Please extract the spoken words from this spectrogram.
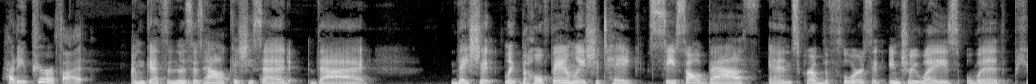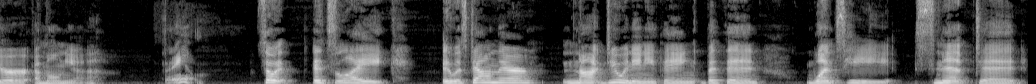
How do you purify it? I'm guessing this is how, because she said that they should, like, the whole family should take sea salt bath and scrub the floors and entryways with pure ammonia. Damn. So it it's like it was down there not doing anything, but then once he snipped it,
